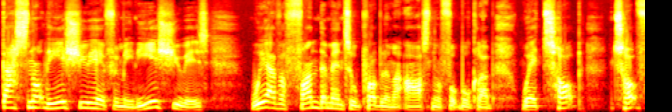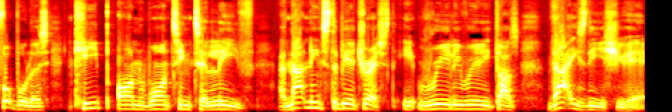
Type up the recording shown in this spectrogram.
That's not the issue here for me. The issue is we have a fundamental problem at Arsenal Football Club where top top footballers keep on wanting to leave, and that needs to be addressed. It really, really does. That is the issue here.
